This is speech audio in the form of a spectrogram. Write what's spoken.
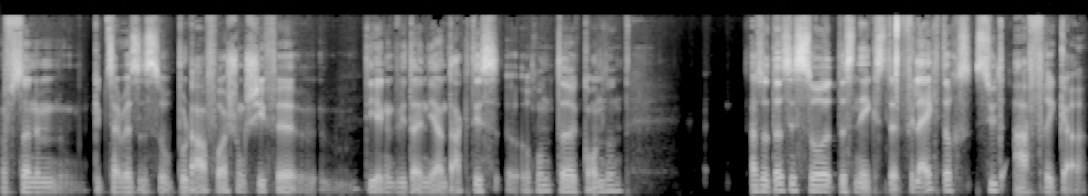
Auf so einem gibt es teilweise so Polarforschungsschiffe, die irgendwie da in die Antarktis runter gondeln. Also das ist so das nächste. Vielleicht auch Südafrika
